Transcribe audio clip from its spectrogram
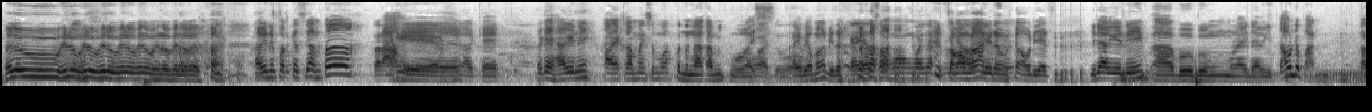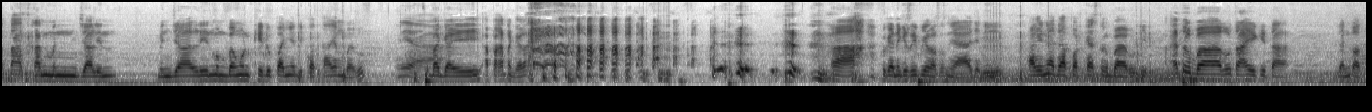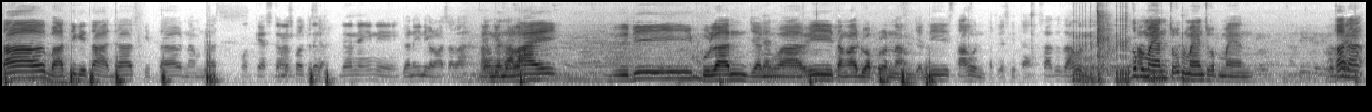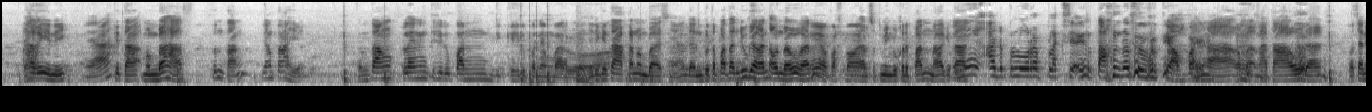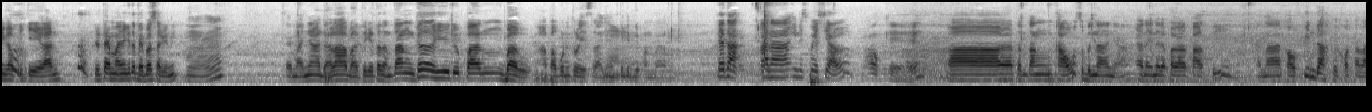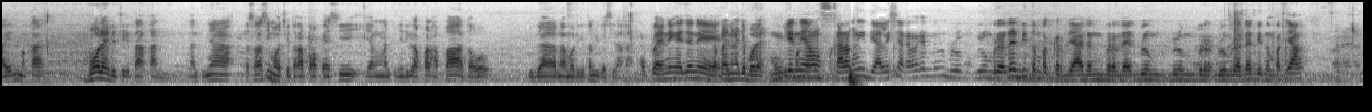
Halo, halo, halo, halo, halo, halo, halo, halo, halo. Hari ini podcast yang ter Terakhir. Oke. Oke, hari ini hai kami semua pendengar kami. Wah, Waduh. kayak biar banget gitu. Kayak songong banyak songong banget gitu punya audiens. Jadi hari ini uh, berhubung mulai dari tahun depan Tata akan menjalin menjalin membangun kehidupannya di kota yang baru Iya. sebagai aparat negara. ah, bukan negeri sipil maksudnya. Jadi hari ini ada podcast terbaru kita, eh terbaru terakhir kita. Dan total berarti kita ada sekitar 16 podcast dengan, 16 podcast ya? dengan yang ini. dan ini kalau nggak salah. Yang dimulai di, bulan Januari tanggal 26. Jadi setahun podcast kita. Satu tahun. Cukup lumayan, cukup lumayan, cukup lumayan. Karena hari ini ya kita membahas tentang yang terakhir. Tentang planning kehidupan di kehidupan yang baru. Oke, jadi kita akan membahasnya dan bertepatan juga kan tahun baru kan? Iya, pas banget. Dalam satu minggu ke depan maka kita Ini ada perlu refleksi akhir tahun atau seperti apa ya? nggak nggak nggak tahu dah. Terus saya nggak pikiran. Jadi temanya kita bebas hari ini. Hmm. Temanya adalah berarti kita tentang kehidupan baru. Apa pun itu lah istilahnya, Hmm. kehidupan baru. Kita karena ini spesial Oke. eh, tentang kau sebenarnya karena ini ada party karena kau pindah ke kota lain maka boleh diceritakan nantinya terserah sih mau ceritakan profesi yang nantinya dilakukan apa atau juga nggak mau diceritakan juga silakan Mau planning aja nih. ya planning aja boleh Mungkin yang sekarang nih idealisnya karena kan itu belum belum berada di tempat kerja dan berada belum belum ber- belum berada di tempat yang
